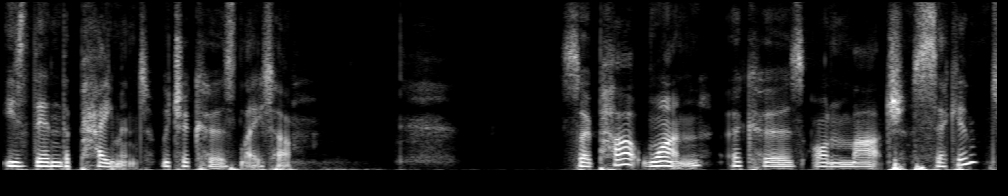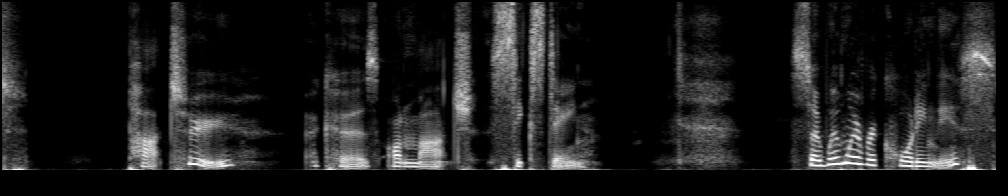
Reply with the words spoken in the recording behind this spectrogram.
is then the payment, which occurs later. So part one occurs on March 2nd, part two occurs on March 16. So when we're recording this,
